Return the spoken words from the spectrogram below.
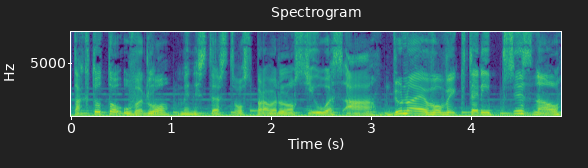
Tak toto uvedlo Ministerstvo spravedlnosti USA. Dunajevovi, který přiznal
